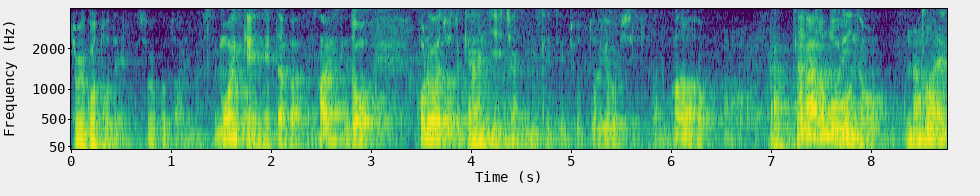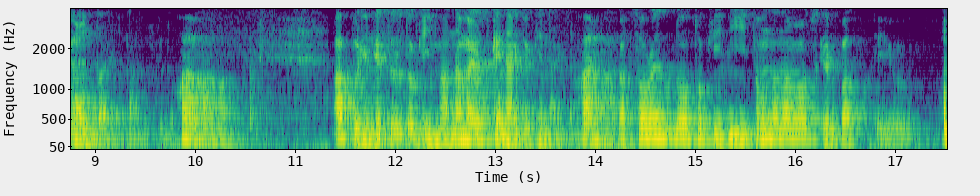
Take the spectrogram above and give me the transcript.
ということでそういうことありましてもう一件ネタがあるんですけど、これはちょっとキャンディーちゃんに向けてちょっと用意してきたんですけどキャンディーちゃんもアプリの名前問題なんですけど。はいはアプリねするときに、まあ、名前を付けないといけないじゃないですか、はいそれの時にどんな名前を付けるかっていうと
